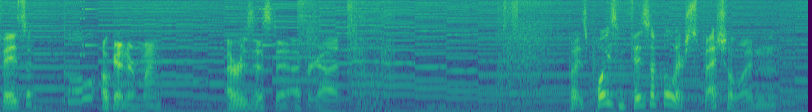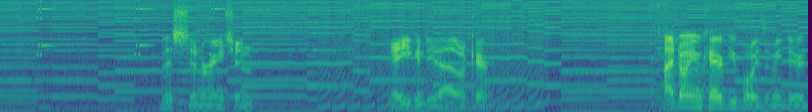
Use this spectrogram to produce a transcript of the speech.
physical? Okay, never mind. I resist it, I forgot. But is poison physical or special in this generation? Yeah, you can do that, I don't care. I don't even care if you poison me, dude.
